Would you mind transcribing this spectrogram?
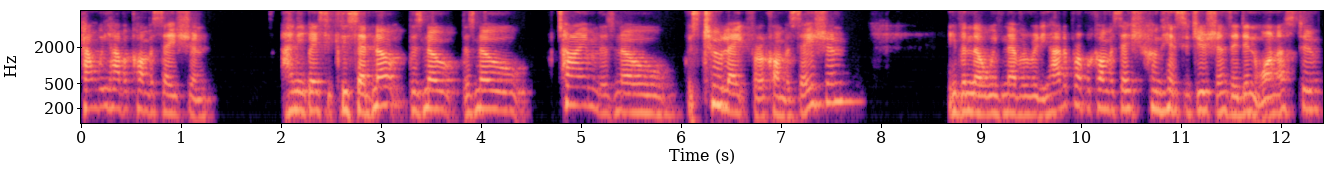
can we have a conversation?" And he basically said, "No, there's no, there's no time. There's no. It's too late for a conversation." even though we've never really had a proper conversation with the institutions, they didn't want us to.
